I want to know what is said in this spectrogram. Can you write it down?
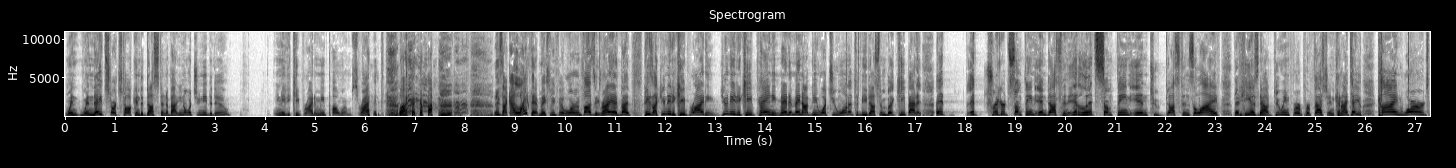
When, when Nate starts talking to Dustin about, you know what you need to do? You need to keep writing me poems, right? like, he's like, I like that. Makes me feel warm and fuzzy, right? But he's like, you need to keep writing. You need to keep painting. Man, it may not be what you want it to be, Dustin, but keep at it. It it triggered something in Dustin. It lit something into Dustin's life that he is now doing for a profession. Can I tell you, kind words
